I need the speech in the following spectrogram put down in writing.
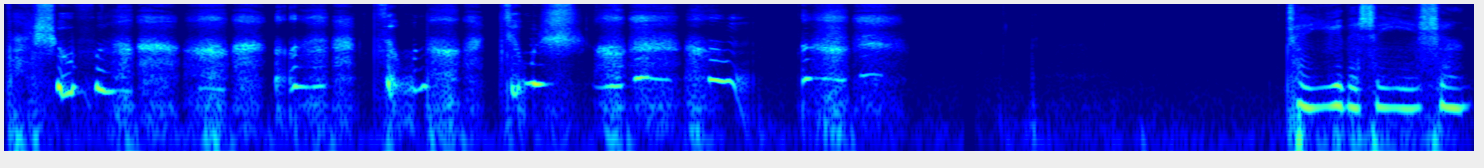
太舒服了，怎么能这么爽？陈月的呻吟声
